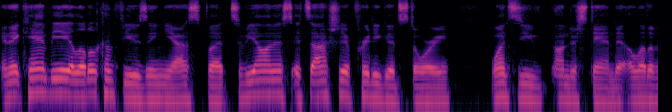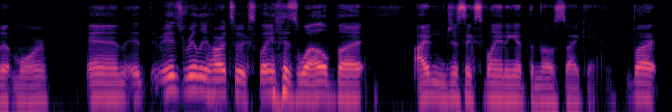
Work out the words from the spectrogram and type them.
And it can be a little confusing, yes, but to be honest, it's actually a pretty good story once you understand it a little bit more. And it is really hard to explain as well, but I'm just explaining it the most I can. But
